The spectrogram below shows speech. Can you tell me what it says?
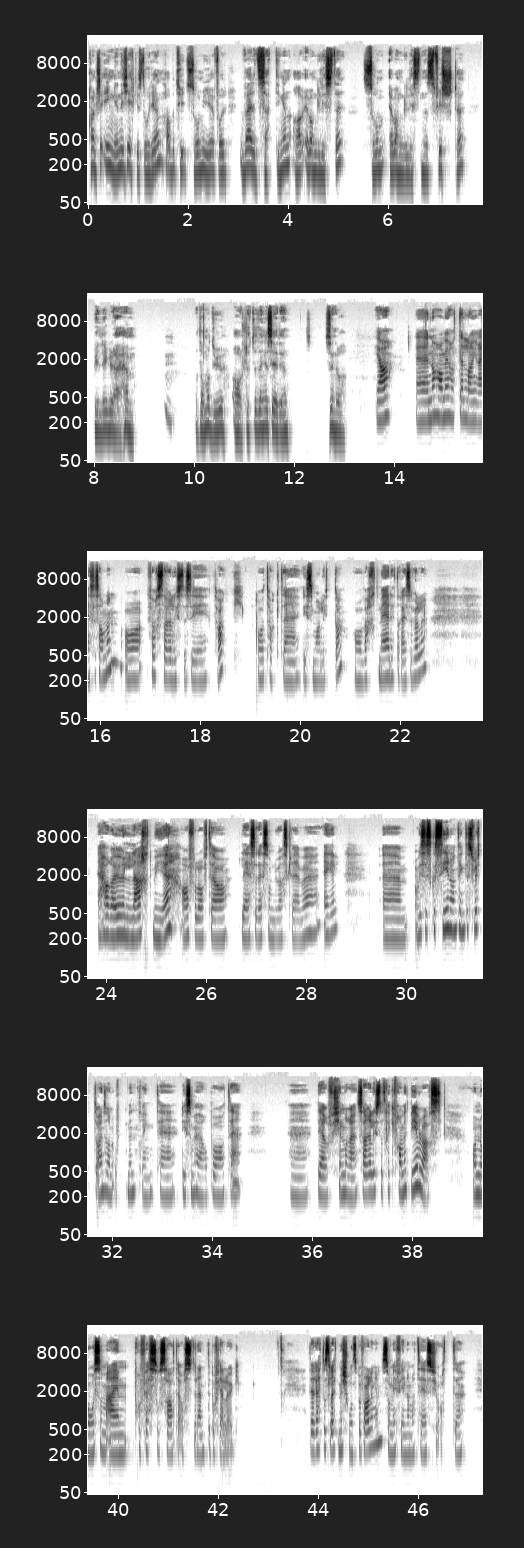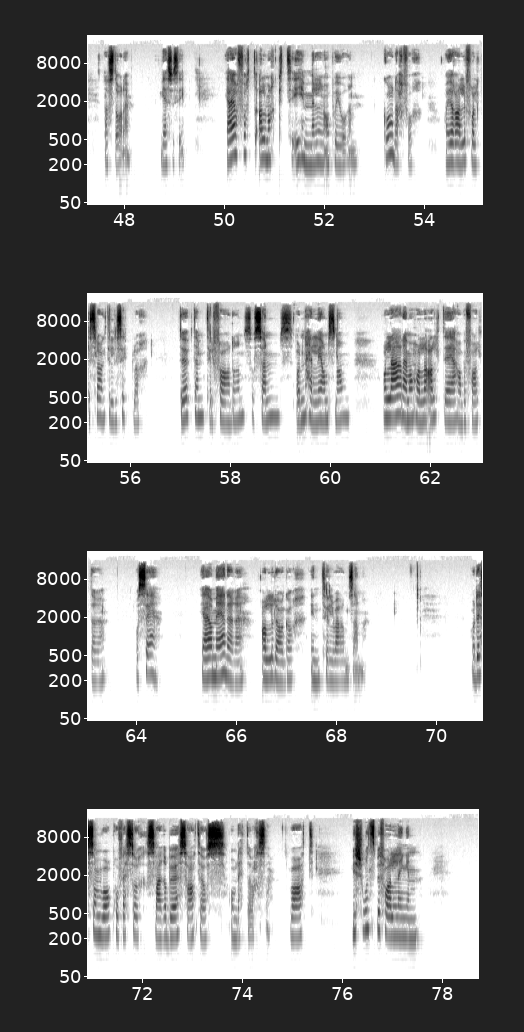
Kanskje ingen i kirkehistorien har betydd så mye for verdsettingen av evangelister som evangelistenes fyrste, Billy Graham. Og da må du avslutte denne serien, Synnøve. Ja, eh, nå har vi hatt en lang reise sammen, og først har jeg lyst til å si takk. Og takk til de som har lytta og vært med i dette reisefølget. Jeg har òg lært mye av å få lov til å lese det som du har skrevet, Egil. Um, og hvis jeg skal si noen ting til slutt, og en sånn oppmuntring til de som hører på, og til uh, dere forkynnere, så har jeg lyst til å trekke fram et bibelvers og noe som en professor sa til oss studenter på Fjellhaug. Det er rett og slett misjonsbefalingen, som vi finner Matteus 28. Der står det, Jesus sier, Jeg har fått all makt i himmelen og på jorden. Gå derfor og gjør alle folkeslag til disipler. Døp dem til Faderens og Sønnens og Den hellige ånds navn, og lær dem å holde alt det jeg har befalt dere. Og se, jeg er med dere alle dager inntil verdens ende. Og det som vår professor Sverre Bø sa til oss om dette verset, var at misjonsbefalingen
